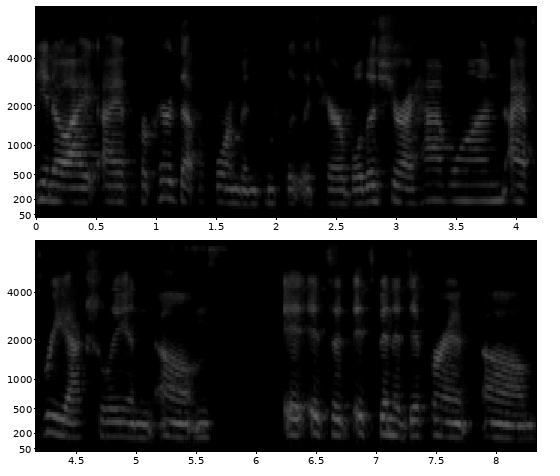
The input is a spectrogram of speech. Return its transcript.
you know, I, I have prepared that before and been completely terrible. This year I have one, I have three actually. And, um, it, it's a, it's been a different, um,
